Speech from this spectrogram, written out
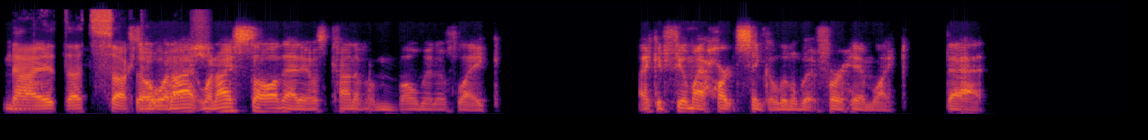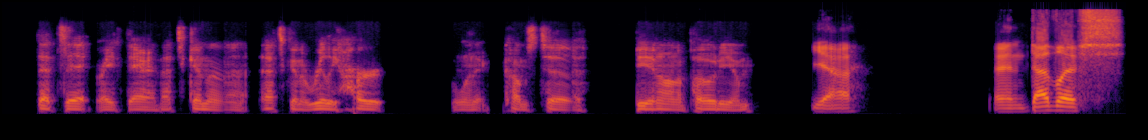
nah, no. it, that sucked to So when I when I saw that, it was kind of a moment of like I could feel my heart sink a little bit for him. Like that, that's it right there. That's gonna that's gonna really hurt when it comes to being on a podium, Yeah, and deadlifts.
